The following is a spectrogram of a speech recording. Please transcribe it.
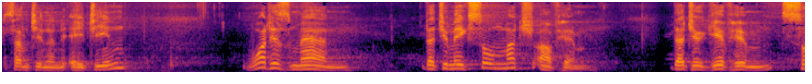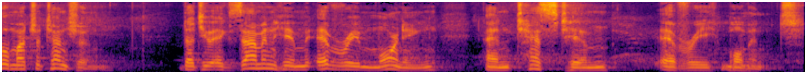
17 and 18, what is man that you make so much of him, that you give him so much attention, that you examine him every morning and test him every moment?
